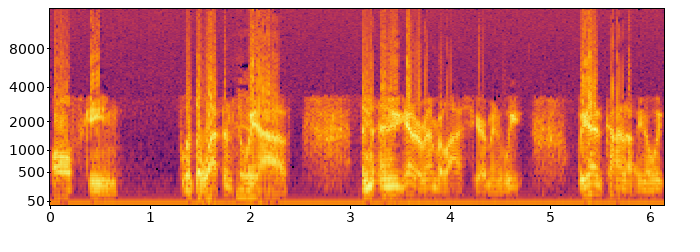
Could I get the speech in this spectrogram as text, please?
all scheme with the weapons that we have. And and you got to remember last year. I mean, we we had kind of you know we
